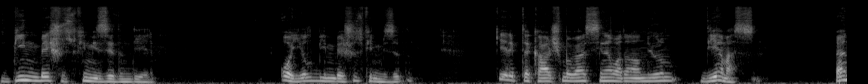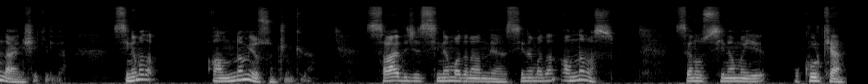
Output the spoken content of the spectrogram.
1500 film izledin diyelim. O yıl 1500 film izledin. Gelip de karşıma ben sinemadan anlıyorum diyemezsin. Ben de aynı şekilde. Sinemadan anlamıyorsun çünkü. Sadece sinemadan anlayan sinemadan anlamaz. Sen o sinemayı okurken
